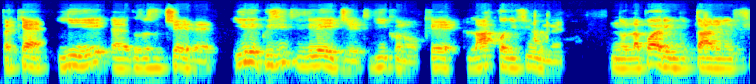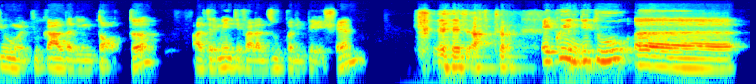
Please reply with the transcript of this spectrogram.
Perché lì eh, cosa succede? I requisiti di legge ti dicono che l'acqua di fiume non la puoi ributtare nel fiume più calda di un tot, altrimenti fai la zuppa di pesce. esatto. E quindi tu eh,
